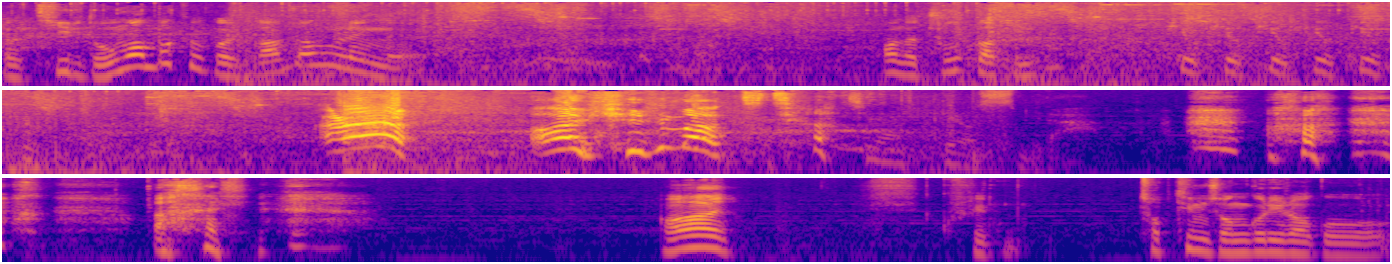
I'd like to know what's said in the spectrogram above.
어, 딜이 너무 안 박혀가지고 깜짝 놀랐네 어나 죽을 것 같은데 피우 피우 피우 피우 피우 피우 아! 아, 길막, 진짜. 제압되었습니다. 아, 그래, 적팀 정글이라고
